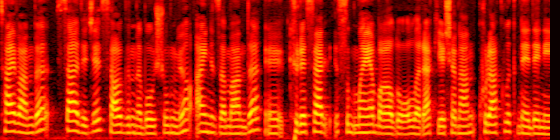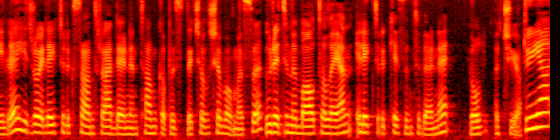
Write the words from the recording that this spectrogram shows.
Tayvan'da sadece salgınla boğuşulmuyor. Aynı zamanda e, küresel ısınmaya bağlı olarak yaşanan kuraklık nedeniyle hidroelektrik santrallerinin tam kapasite çalışamaması üretimi baltalayan elektrik kesintilerine yol açıyor. Dünya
